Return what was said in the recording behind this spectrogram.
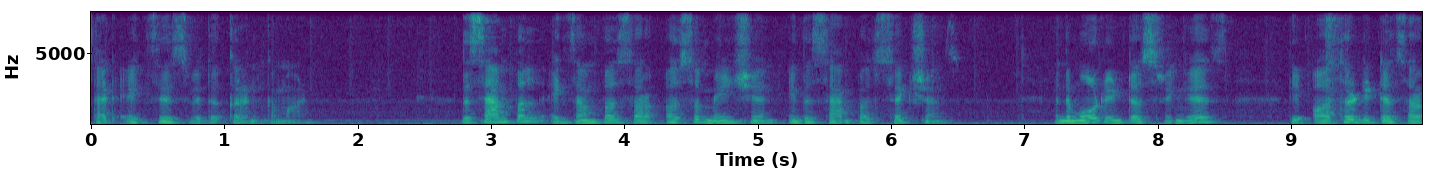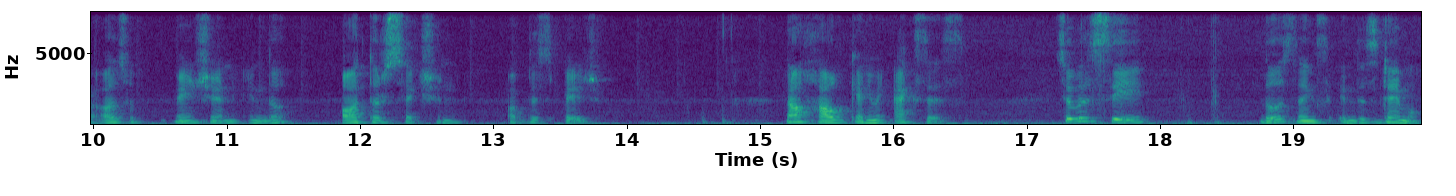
that exist with the current command. The sample examples are also mentioned in the sample sections and the more interesting is the author details are also mentioned in the author section of this page. Now how can we access? So we'll see those things in this demo.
